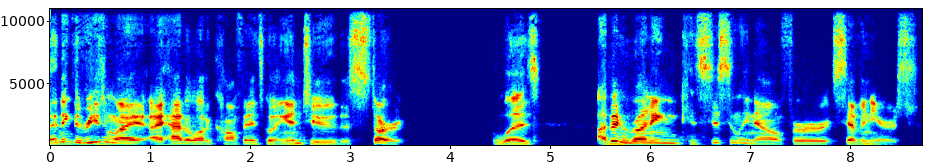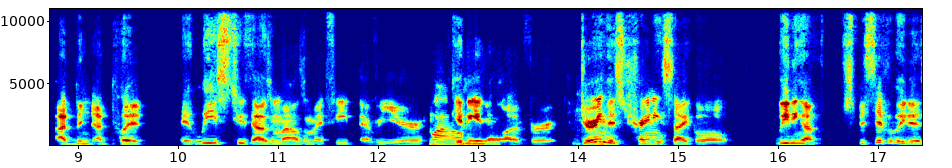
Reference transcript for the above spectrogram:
I think the reason why I had a lot of confidence going into the start was I've been running consistently now for seven years. I've been I put at least two thousand miles on my feet every year, Wow. getting in a lot of vert. During this training cycle, leading up specifically to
